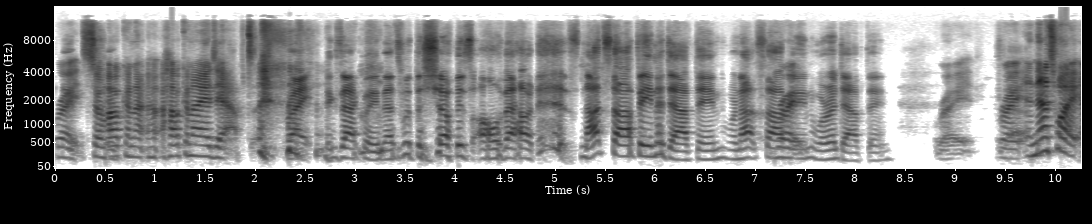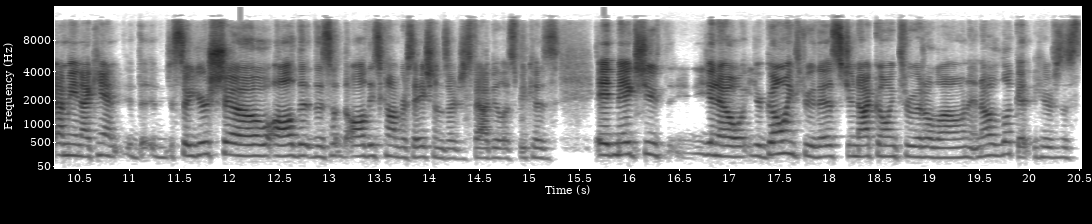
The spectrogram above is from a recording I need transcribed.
right. So how can I how can I adapt? right. Exactly. That's what the show is all about. It's not stopping, adapting. We're not stopping. Right. We're adapting. right right and that's why i mean i can't so your show all the this all these conversations are just fabulous because it makes you you know you're going through this you're not going through it alone and oh look at here's this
